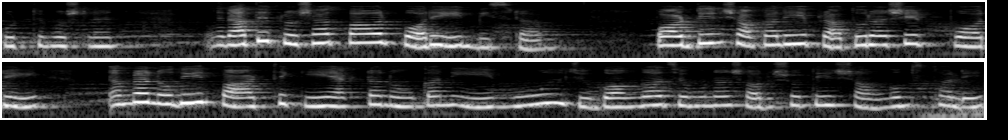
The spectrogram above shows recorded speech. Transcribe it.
করতে বসলেন। রাতে প্রসাদ পাওয়ার পরে বিশ্রাম। পরদিন সকালে প্রাতরাসের পরে আমরা নদীর পাড় থেকে একটা নৌকা নিয়ে মূল গঙ্গা যমুনা সরস্বতীর সঙ্গমস্থলে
